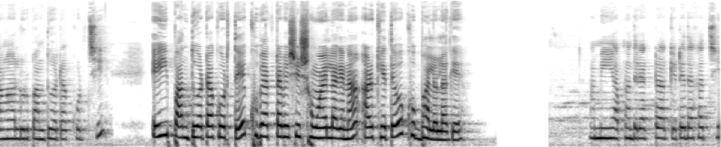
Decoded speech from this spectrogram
রাঙা আলুর পান্তুয়াটা করছি। এই পান্তুয়াটা করতে খুব একটা বেশি সময় লাগে না, আর খেতেও খুব ভালো লাগে। আমি আপনাদের একটা কেটে দেখাচ্ছি।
